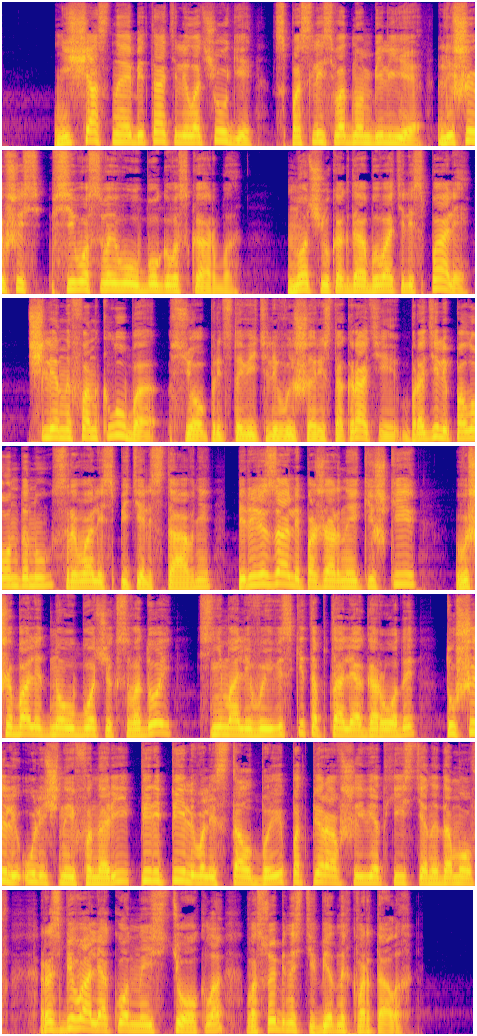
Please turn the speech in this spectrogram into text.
Несчастные обитатели лачуги спаслись в одном белье, лишившись всего своего убогого скарба. Ночью, когда обыватели спали, члены фан-клуба, все представители высшей аристократии, бродили по Лондону, срывали с петель ставни, перерезали пожарные кишки, вышибали дно у бочек с водой, снимали вывески, топтали огороды, тушили уличные фонари, перепиливали столбы, подпиравшие ветхие стены домов, разбивали оконные стекла, в особенности в бедных кварталах.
